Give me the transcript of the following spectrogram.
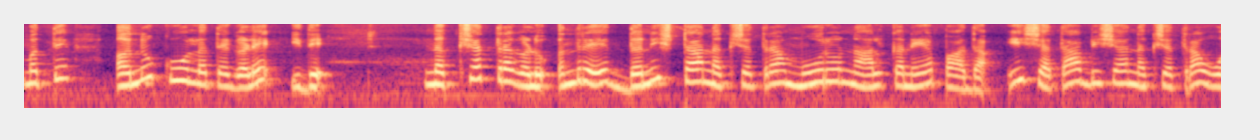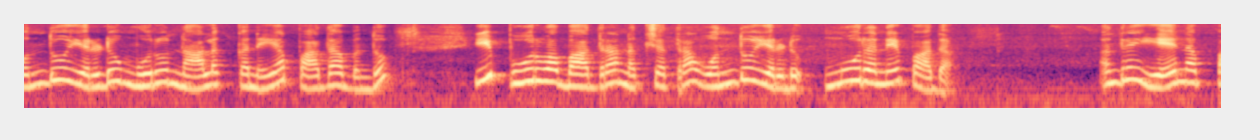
ಮತ್ತು ಅನುಕೂಲತೆಗಳೇ ಇದೆ. ನಕ್ಷತ್ರಗಳು ಅಂದರೆ ಧನಿಷ್ಠ ನಕ್ಷತ್ರ ಮೂರು ನಾಲ್ಕನೆಯ ಪಾದ. ಈ ಶತಾಭಿಷ ನಕ್ಷತ್ರ ಒಂದು, ಎರಡು, ಮೂರು, ನಾಲ್ಕನೆಯ ಪಾದ ಬಂದು ಈ ಪೂರ್ವ ಭಾದ್ರ ನಕ್ಷತ್ರ ಒಂದು, ಎರಡು, ಮೂರನೇ ಪಾದ. ಅಂದರೆ ಏನಪ್ಪ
